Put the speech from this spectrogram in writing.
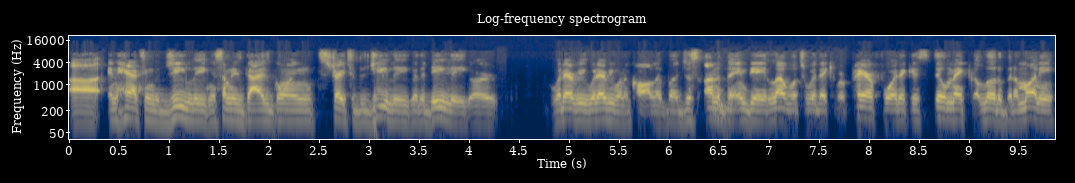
uh, enhancing the G League and some of these guys going straight to the G League or the D League or whatever whatever you want to call it, but just under the NBA level to where they can prepare for it, they can still make a little bit of money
